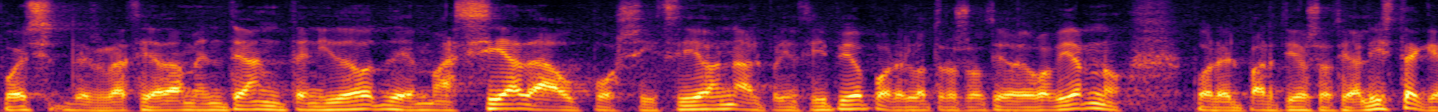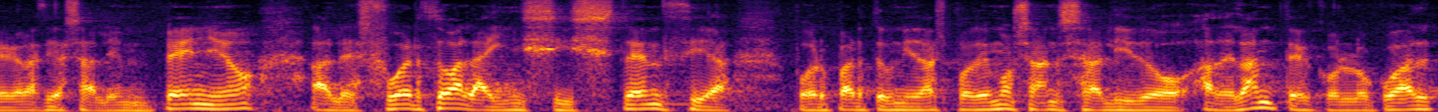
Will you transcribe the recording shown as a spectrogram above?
pues desgraciadamente han tenido demasiada oposición al principio por el otro socio de gobierno, por el Partido Socialista que gracias al empeño, al esfuerzo, a la insistencia por parte de Unidas Podemos han salido adelante, con lo cual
